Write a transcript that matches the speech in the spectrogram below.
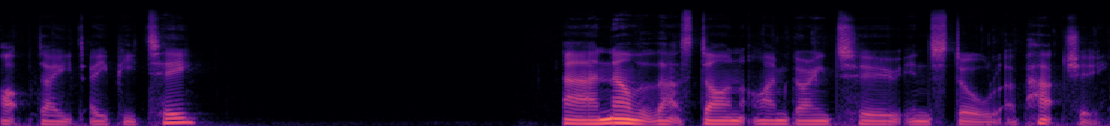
update apt. And now that that's done, I'm going to install Apache.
